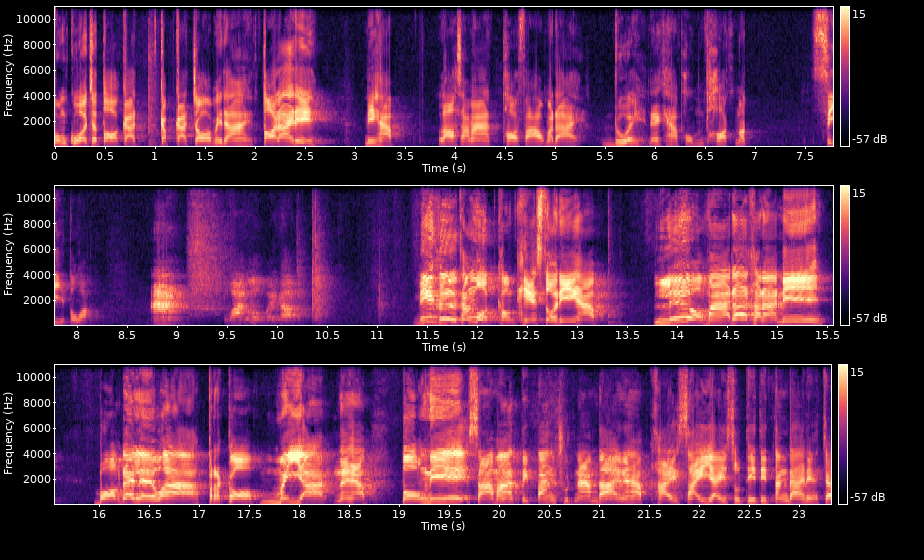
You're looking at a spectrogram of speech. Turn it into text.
ผมกลัวจะต่อการ์ดกับการ์ดจอไม่ได้ ต่อได้ดิ นี่ครับเราสามารถถอดฝาออกมาได้ด้วยนะครับผมถอดน็อต4ตัววางลงไว้ก่อนนี่คือทั้งหมดของเคสตัวนี้ครับเลือกออกมาได้ขนาดนี้ บอกได้เลยว่าประกอบไม่ยากนะครับ ตรงนี้สามารถติดตั้งชุดน้ำได้นะครับใครไซส์ใหญ่สุดที่ติดตั้งได้เนี่ยจะ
